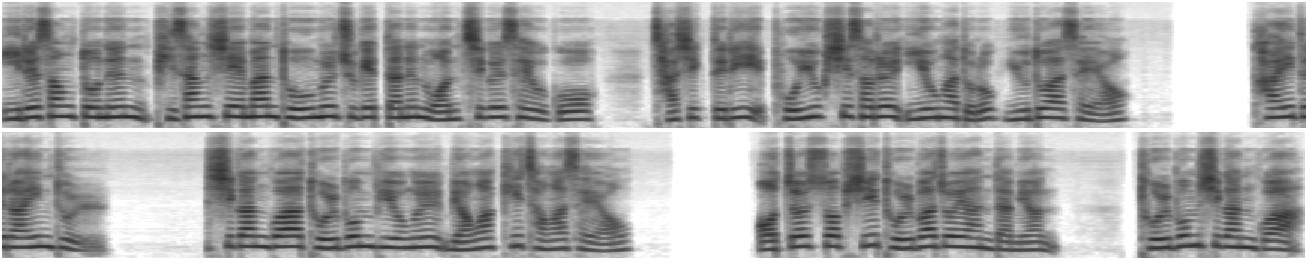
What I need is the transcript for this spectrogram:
일회성 또는 비상시에만 도움을 주겠다는 원칙을 세우고 자식들이 보육시설을 이용하도록 유도하세요. 가이드라인 둘. 시간과 돌봄 비용을 명확히 정하세요. 어쩔 수 없이 돌봐줘야 한다면 돌봄 시간과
